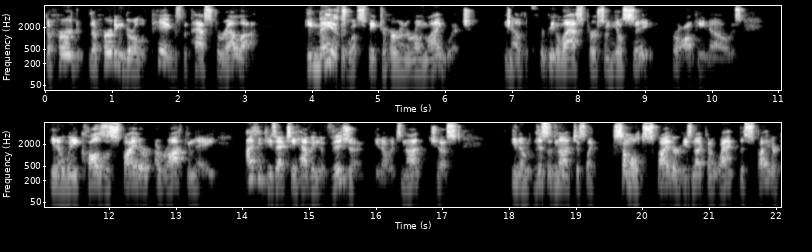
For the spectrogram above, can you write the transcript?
the herd, the herding girl of pigs, the pastorella, he may as well speak to her in her own language. You know, this could be the last person he'll see for all he knows. You know, when he calls the spider arachne, I think he's actually having a vision. You know, it's not just, you know, this is not just like some old spider. He's not going to whack the spider.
